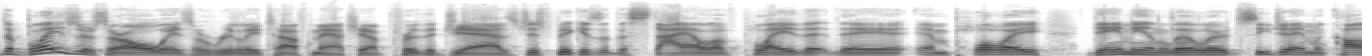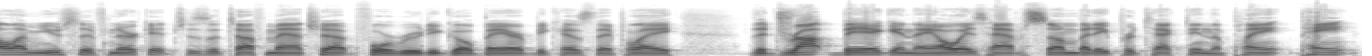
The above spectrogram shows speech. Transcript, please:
the Blazers are always a really tough matchup for the Jazz just because of the style of play that they employ. Damian Lillard, CJ McCollum, Jusuf Nurkic is a tough matchup for Rudy Gobert because they play the drop big and they always have somebody protecting the paint.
